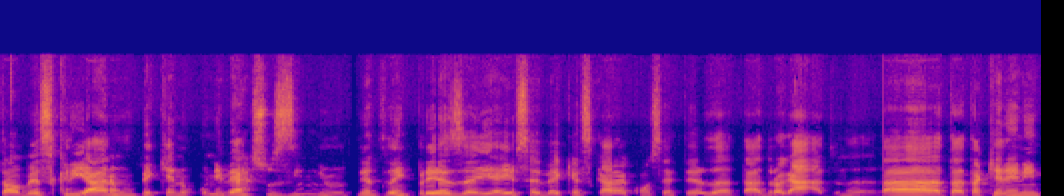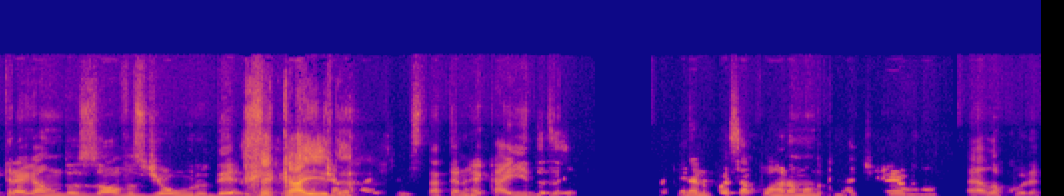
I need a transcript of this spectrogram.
talvez criar um pequeno universozinho dentro da empresa. E aí você vê que esse cara com certeza tá drogado, né? Tá, tá, tá querendo entregar um dos ovos de ouro dele. não Recaída. Tá tendo recaídas aí. Tá querendo pôr essa porra na mão do criativo. É loucura.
